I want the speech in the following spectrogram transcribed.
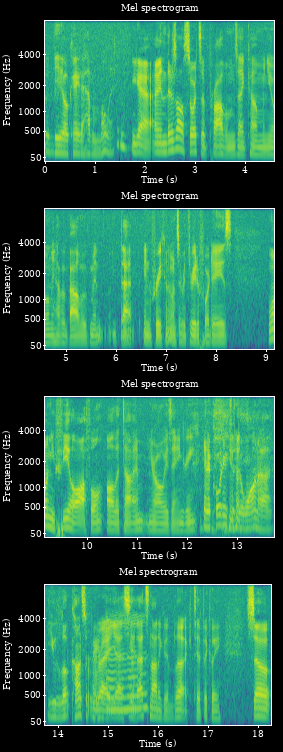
it be okay to have a mullet. Yeah, I mean, there's all sorts of problems that come when you only have a bowel movement like that infrequently, once every three to four days. One, you feel awful all the time, and you're always angry. And according to Dewana, you look constipated. Right, yeah, so Uh-huh. that's not a good look, typically. So,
